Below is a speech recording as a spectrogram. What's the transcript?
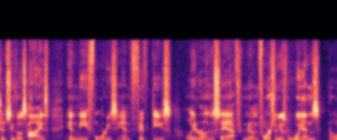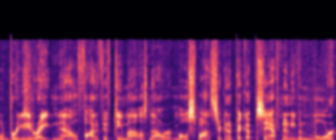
Should see those highs in the 40s and 50s later on this afternoon. Unfortunately, these winds a little breezy right now, 5 to 15 miles an hour at most spots. They're going to pick up this afternoon even more.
